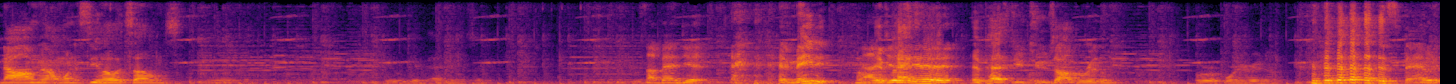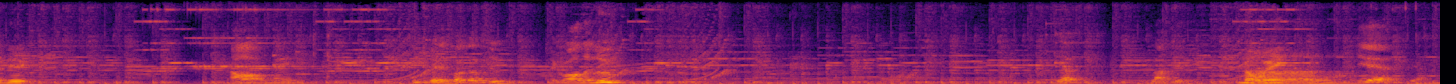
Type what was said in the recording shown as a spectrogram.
Now I'm I want to see how it sounds. You will get bad in a second. It's not bad yet. it made it. Not it just passed, yet. It passed YouTube's algorithm. We're reporting right now. Spam it. Dick. Oh man. You better fuck up too. Take all the loot. Yep. Blocked it. No way. Uh, Yeah. Yeah.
